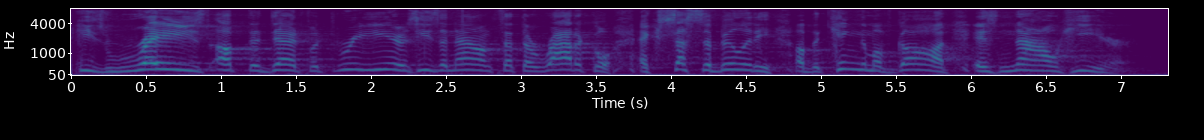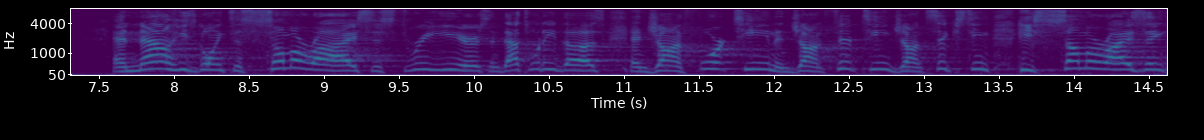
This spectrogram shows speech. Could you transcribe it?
he's raised up the dead. For three years, he's announced that the radical accessibility of the kingdom of God is now here. And now he's going to summarize his three years, and that's what he does in John 14 and John 15, John 16. He's summarizing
